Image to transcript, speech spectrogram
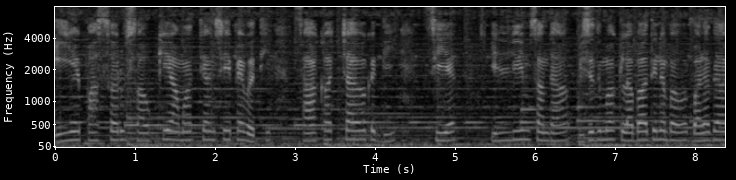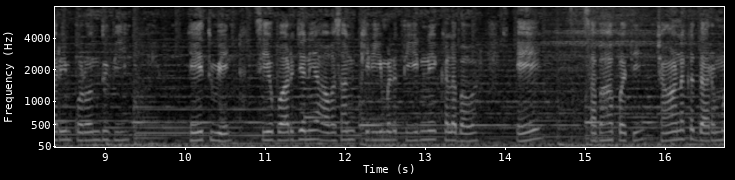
ඊයේ පස්වරු සෞඛ්‍ය අමාත්‍යන්සේ පැවති සාකච්ඡාවකදී සිය ඉල්ලීම් සඳහා විසදුමක් ලබා දෙන බව බලධාරින් පොරොන්දු වී හේතුවෙන් සිය වර්ජනය අවසන් කිරීමට තීරණය කළ බව ඒ සභාපති චානක ධර්ම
